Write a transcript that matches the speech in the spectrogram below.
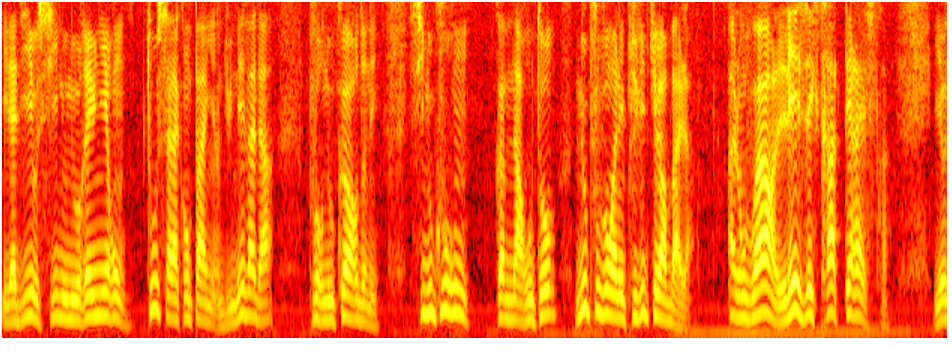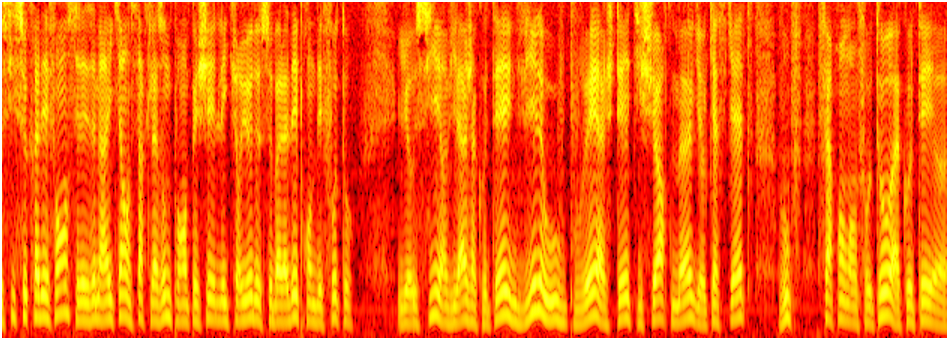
Il a dit aussi Nous nous réunirons à la campagne du Nevada pour nous coordonner. Si nous courons comme Naruto, nous pouvons aller plus vite que leurs balles. Allons voir les extraterrestres. Il y a aussi Secret Défense et les Américains encerclent la zone pour empêcher les curieux de se balader prendre des photos. Il y a aussi un village à côté, une ville où vous pouvez acheter t-shirts, mugs, casquettes, vous faire prendre en photo à côté euh,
